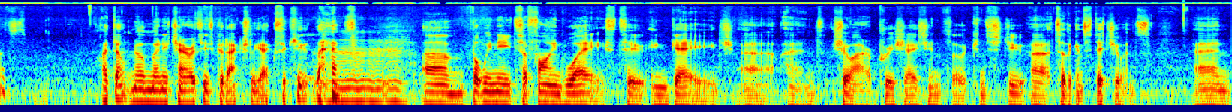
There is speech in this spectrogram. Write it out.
that's I don't know many charities could actually execute that, Mm-hmm. um, but we need to find ways to engage uh, and show our appreciation to the, constitu- uh, to the constituents and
